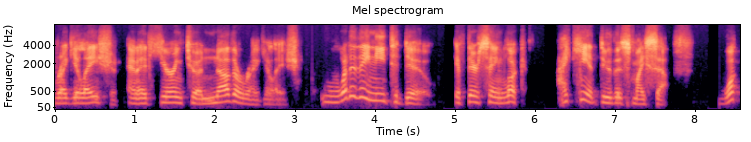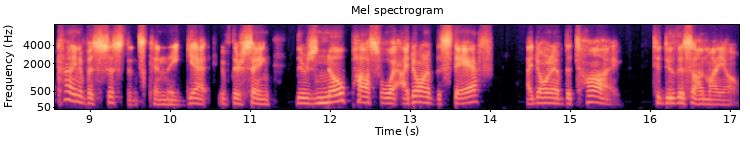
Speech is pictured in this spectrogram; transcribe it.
regulation and adhering to another regulation. What do they need to do if they're saying, look, I can't do this myself? What kind of assistance can they get if they're saying there's no possible way i don't have the staff i don't have the time to do this on my own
